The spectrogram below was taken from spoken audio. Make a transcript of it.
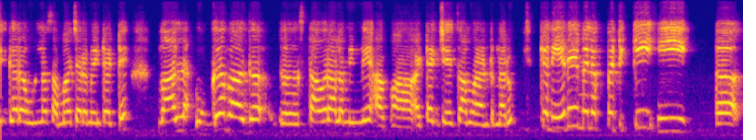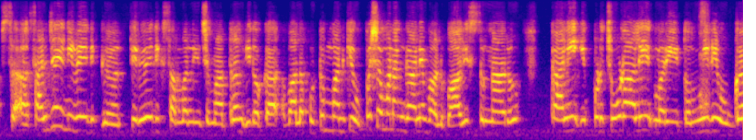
దగ్గర ఉన్న సమాచారం ఏంటంటే వాళ్ళ ఉగ్రవాద స్థావరాల మీదే అటాక్ చేద్దాము అని అంటున్నారు. కానీ ఏదేమైనప్పటికీ ఈ సంజయ్ నివేదిక్ త్రివేదికి సంబంధించి మాత్రం ఇది ఒక వాళ్ళ కుటుంబానికి ఉపశమనంగానే వాళ్ళు భావిస్తున్నారు. కానీ ఇప్పుడు చూడాలి మరి తొమ్మిది ఉగ్ర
